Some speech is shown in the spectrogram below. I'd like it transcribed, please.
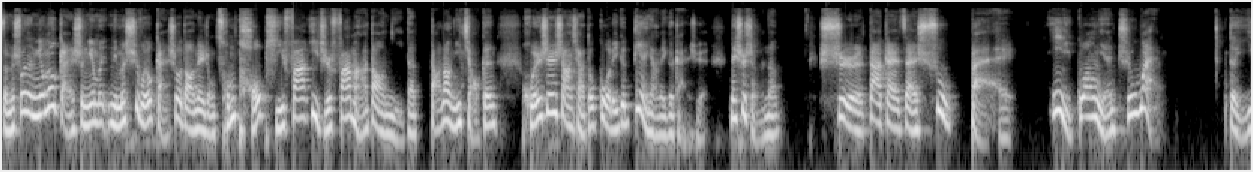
怎么说呢？你有没有感受？你有没有？你们是否有感受到那种从头皮发一直发麻到你的打到你脚跟，浑身上下都过了一个电一样的一个感觉？那是什么呢？是大概在数百亿光年之外的一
